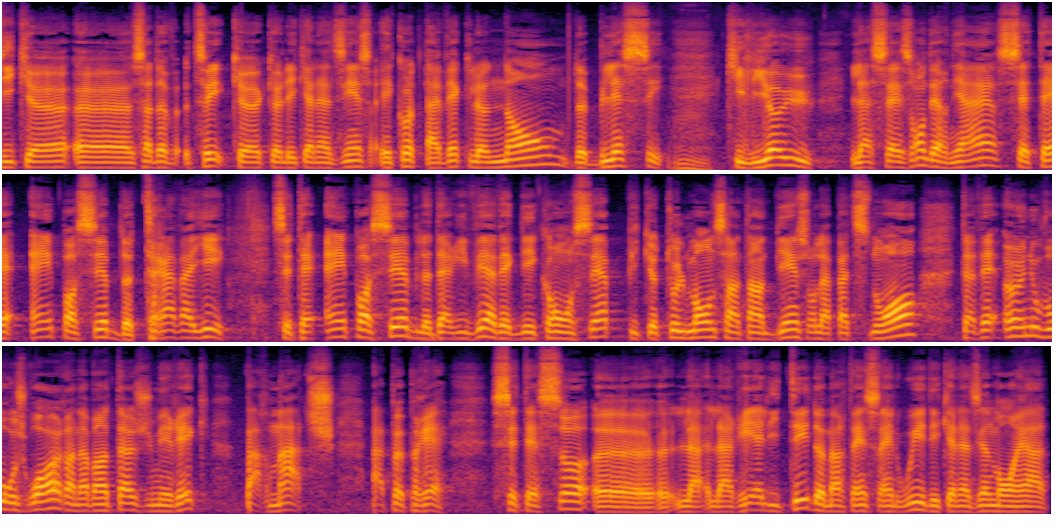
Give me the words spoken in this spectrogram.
puis que euh, ça dev- que, que les Canadiens, écoute, avec le nombre de blessés qu'il y a eu la saison dernière, c'était impossible de travailler. C'était impossible d'arriver avec des concepts puis que tout le monde s'entende bien sur la patinoire. Tu avais un nouveau joueur en avantage numérique par match, à peu près. C'était ça, euh, la, la réalité de Martin Saint-Louis et des Canadiens de Montréal.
